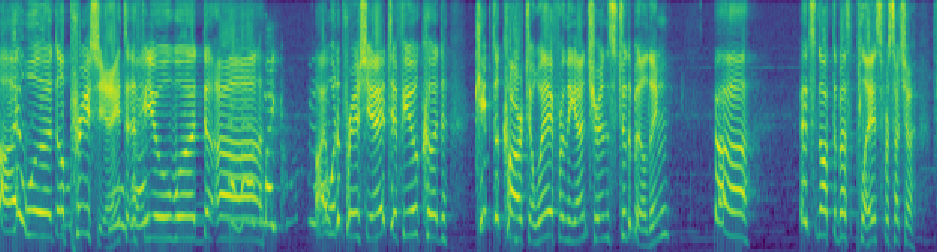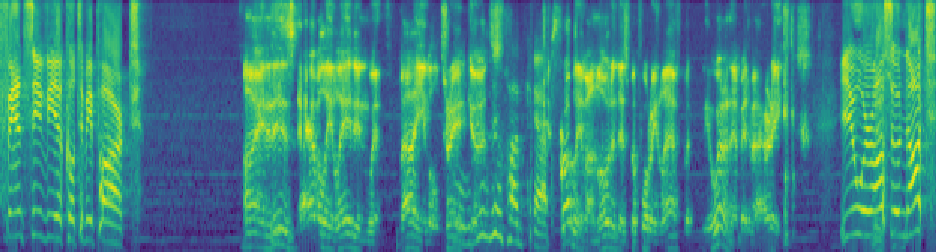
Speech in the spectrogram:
"I would appreciate if you would." I Uh, have my I would appreciate if you could keep the cart away from the entrance to the building. Uh, it's not the best place for such a fancy vehicle to be parked. I mean, it is heavily laden with valuable trade Use goods. hubcaps. Probably have unloaded this before we left, but we were in a bit of a hurry. You were also not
